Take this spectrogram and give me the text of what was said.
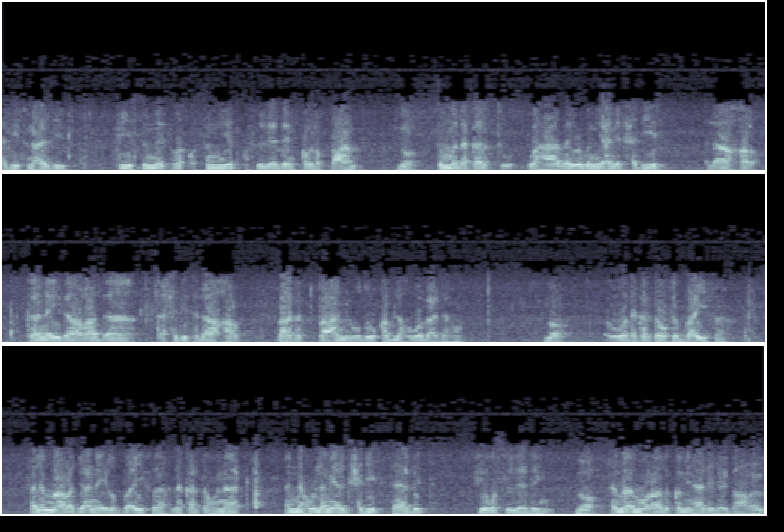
حديث عزيز في سنة سنية غسل اليدين قبل الطعام. نعم. ثم ذكرت وهذا يغني عن الحديث الآخر كان إذا أراد آه، الحديث الآخر بركة طعام الوضوء قبله وبعده. نعم. وذكرته في الضعيفة. فلما رجعنا إلى الضعيفة ذكرت هناك أنه لم يرد حديث ثابت في غسل اليدين. نعم. فما مرادك من هذه العبارة؟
